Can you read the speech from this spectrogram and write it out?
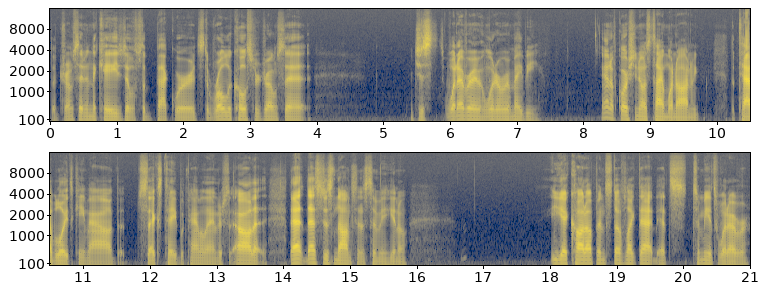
the drum set in the cage that was flipped backwards, the roller coaster drum set, just whatever whatever it may be. And of course, you know, as time went on, the tabloids came out, the sex tape with Pamela Anderson. Oh, that that that's just nonsense to me. You know, you get caught up in stuff like that. That's to me, it's whatever.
